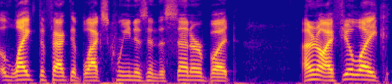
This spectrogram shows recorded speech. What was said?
like the fact that Black's Queen is in the center, but I don't know. I feel like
